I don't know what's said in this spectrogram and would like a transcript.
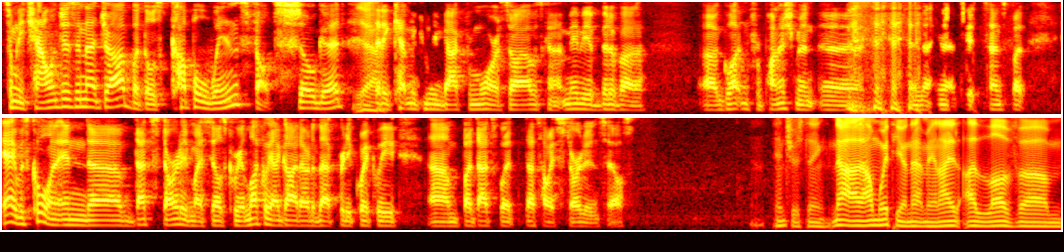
so many challenges in that job, but those couple wins felt so good yeah. that it kept me coming back for more. So I was kind of maybe a bit of a, a glutton for punishment uh, in, that, in, that, sense. But yeah, it was cool, and, and uh, that started my sales career. Luckily, I got out of that pretty quickly, um, but that's what that's how I started in sales. Interesting. No, I'm with you on that, man. I I love. Um,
